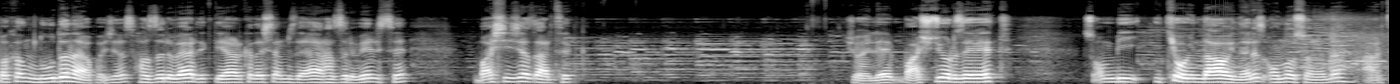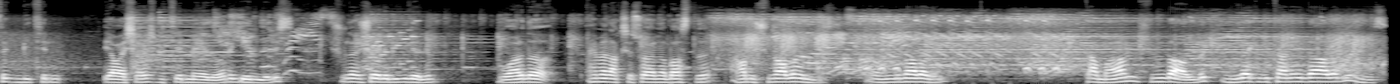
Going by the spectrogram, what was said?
Bakalım Lu'da ne yapacağız? Hazırı verdik. Diğer arkadaşlarımız da eğer hazırı verirse başlayacağız artık. Şöyle başlıyoruz evet. Son bir iki oyun daha oynarız. Ondan sonra da artık bitir yavaş yavaş bitirmeye doğru geliriz. Şuradan şöyle bir gidelim. Bu arada hemen aksesuarına bastı. Abi şunu alalım. Tamam bunu alalım. Tamam şunu da aldık. Buradaki bir taneyi daha alabilir miyiz?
